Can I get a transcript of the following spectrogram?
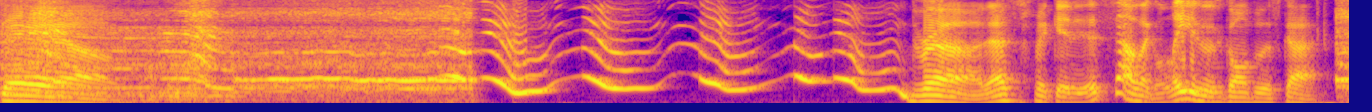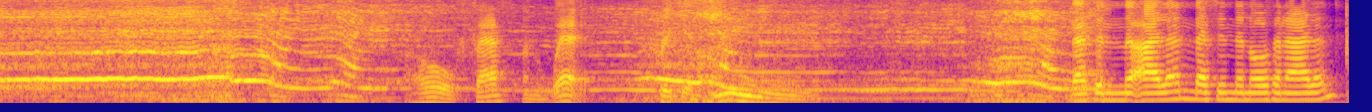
Damn. Bruh, that's freaking. It sounds like lasers going through the sky. Oh, fast and wet. Freaking. Mm. That's in the island. That's in the Northern Island.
